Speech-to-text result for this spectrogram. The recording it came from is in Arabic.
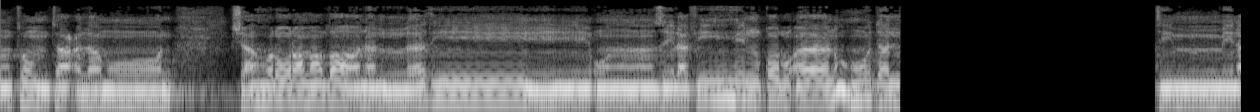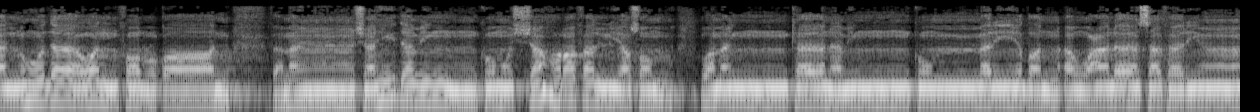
تعلمون. شهر رمضان الذي أنزل فيه القرآن هدى من الهدى والفرقان. فمن شهد منكم الشهر فليصم ومن كان منكم مريضا أو على سفر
